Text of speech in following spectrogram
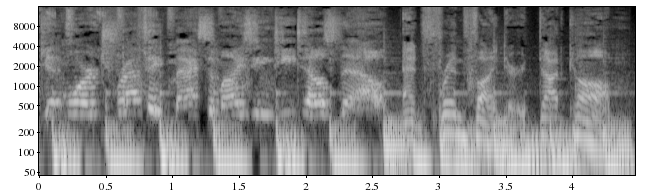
Get more traffic maximizing details now at friendfinder.com.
